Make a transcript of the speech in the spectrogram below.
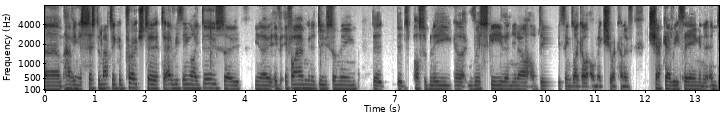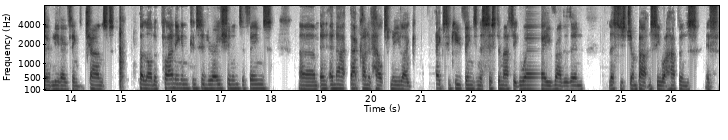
um, having a systematic approach to, to everything I do. So you know, if if I am going to do something that that's possibly you know, like risky, then you know I'll do things like I'll, I'll, make sure I kind of check everything and, and don't leave everything to chance. Put a lot of planning and consideration into things, um, and and that that kind of helps me like execute things in a systematic way rather than let's just jump out and see what happens if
